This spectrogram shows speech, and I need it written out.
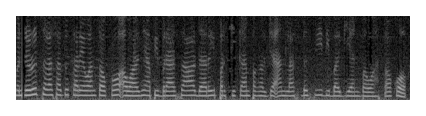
Menurut salah satu karyawan toko, awalnya api berasal dari percikan pengerjaan las besi di bagian bawah toko.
